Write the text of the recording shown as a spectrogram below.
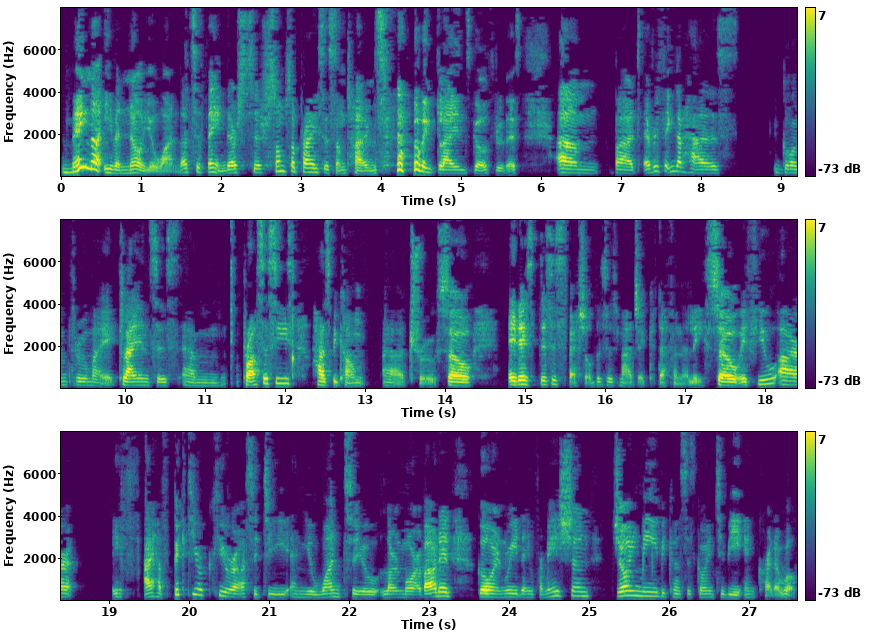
may not even know you want. That's the thing. There's there's some surprises sometimes when clients go through this, um, but everything that has gone through my clients' um, processes has become uh, true. So it is this is special. This is magic, definitely. So if you are if I have picked your curiosity and you want to learn more about it, go and read the information. Join me because it's going to be incredible.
